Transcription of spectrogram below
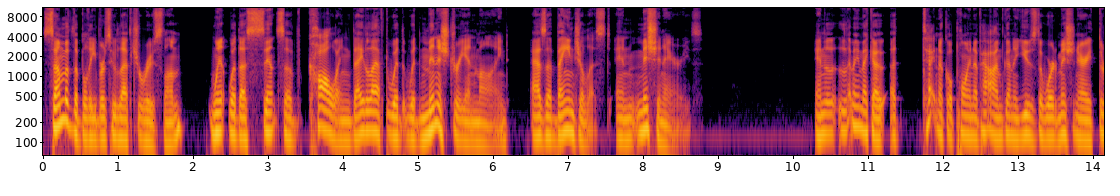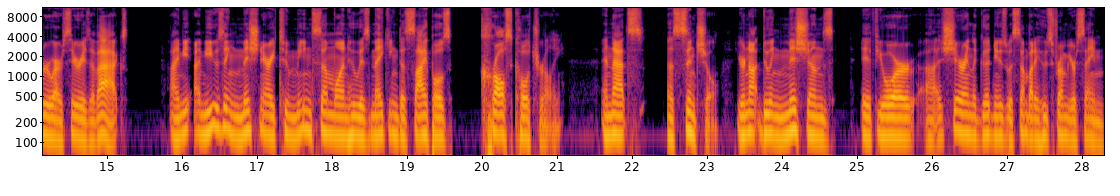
Some of the believers who left Jerusalem went with a sense of calling. They left with, with ministry in mind as evangelists and missionaries. And let me make a, a technical point of how I'm going to use the word missionary through our series of Acts. I'm, I'm using missionary to mean someone who is making disciples cross culturally, and that's essential. You're not doing missions if you're uh, sharing the good news with somebody who's from your same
